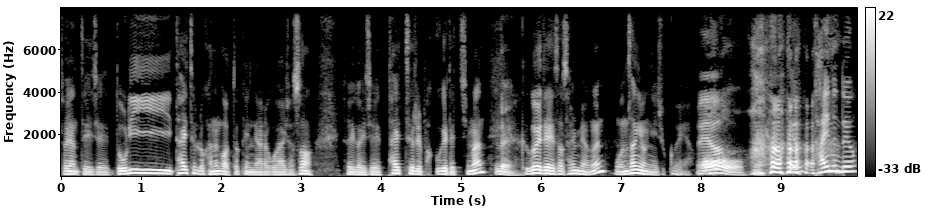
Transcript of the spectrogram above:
저희한테 이제 놀이 타이틀로 가는 거 어떻겠냐라고 하셔서 저희가 이제 타이틀을 바꾸게 됐지만 네. 그거에 대해서 설명은 원상 형이 해줄 거예요. 오. 다 했는데요?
